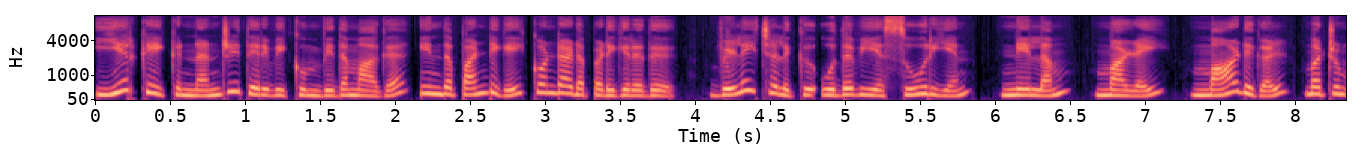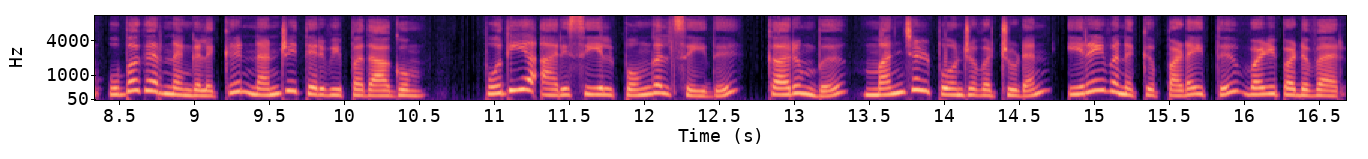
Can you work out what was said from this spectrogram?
இயற்கைக்கு நன்றி தெரிவிக்கும் விதமாக இந்த பண்டிகை கொண்டாடப்படுகிறது. விளைச்சலுக்கு உதவிய சூரியன் நிலம் மழை மாடுகள் மற்றும் உபகரணங்களுக்கு நன்றி தெரிவிப்பதாகும். புதிய அரிசியில் பொங்கல் செய்து கரும்பு மஞ்சள் போன்றவற்றுடன் இறைவனுக்கு படைத்து வழிபடுவர்.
